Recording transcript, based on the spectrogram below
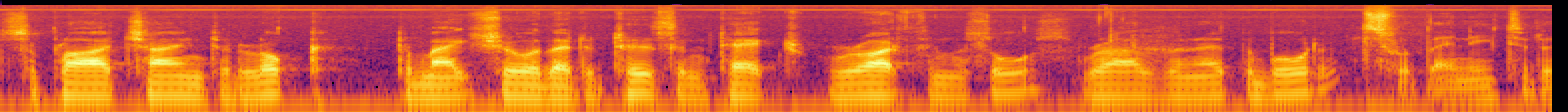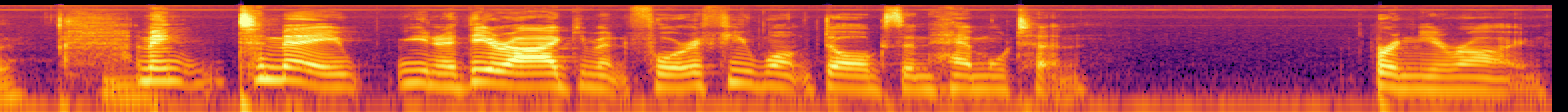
supply chain to look to make sure that it is intact right from the source rather than at the border. That's what they need to do. Mm. I mean, to me, you know, their argument for if you want dogs in Hamilton, bring your own.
